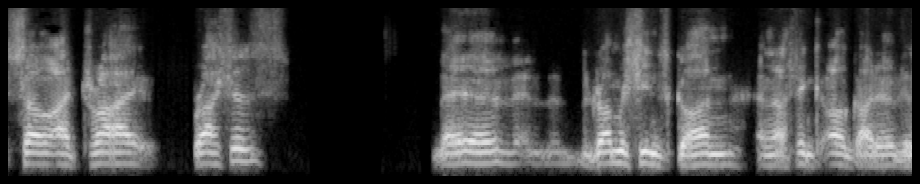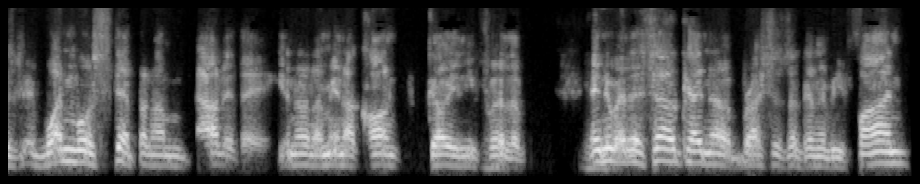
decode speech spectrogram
so I try brushes. They, the, the drum machine's gone, and I think, oh god, there's one more step, and I'm out of there. You know what I mean? I can't go any further. Anyway, they say, okay, no, brushes are going to be fine.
